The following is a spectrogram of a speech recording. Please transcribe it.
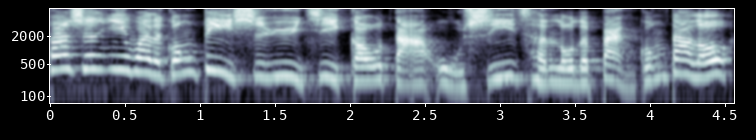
发生意外的工地是预计高达五十一层楼的办公大楼，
